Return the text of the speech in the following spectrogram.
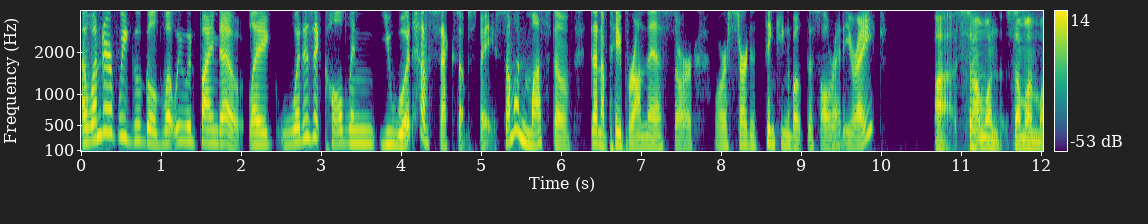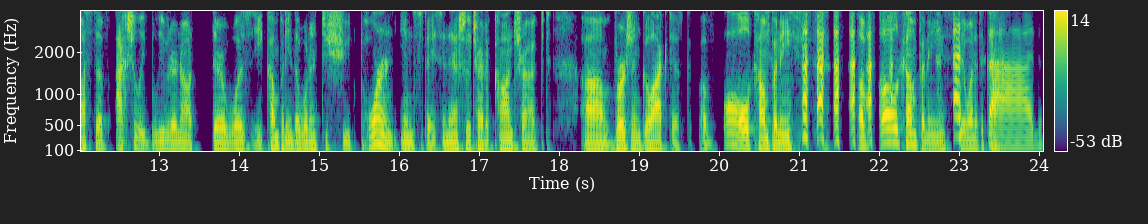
I wonder if we Googled what we would find out. Like, what is it called when you would have sex up space? Someone must have done a paper on this or or started thinking about this already, right? uh, someone someone must have actually believe it or not there was a company that wanted to shoot porn in space and they actually tried to contract um, virgin galactic of all companies of all companies That's they wanted to con- bad.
